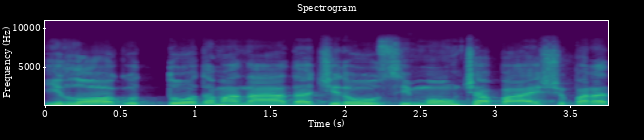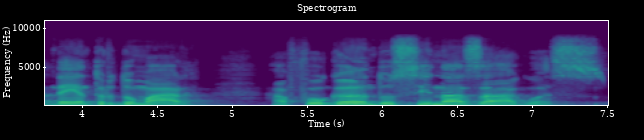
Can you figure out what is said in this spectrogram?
E logo toda a manada atirou-se monte abaixo para dentro do mar, afogando-se nas águas.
